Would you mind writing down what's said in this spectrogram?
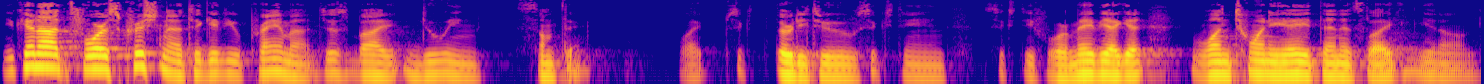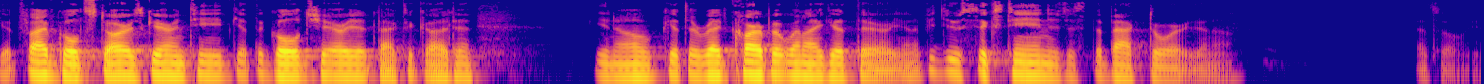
you cannot force Krishna to give you prema just by doing something. Like 32, 16, 64. Maybe I get 128, then it's like, you know, get five gold stars guaranteed, get the gold chariot back to Godhead, you know, get the red carpet when I get there. You know, if you do 16, it's just the back door, you know. That's all, you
